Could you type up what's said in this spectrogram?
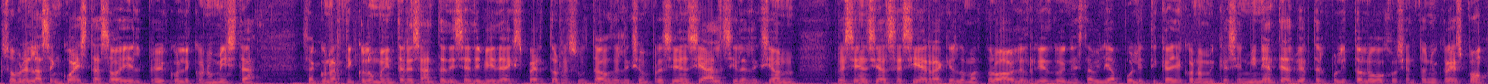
sobre las encuestas. Hoy el periódico El Economista sacó un artículo muy interesante, dice, divide a expertos resultados de elección presidencial. Si la elección presidencial se cierra, que es lo más probable, el riesgo de inestabilidad política y económica es inminente, advierte el politólogo José Antonio Crespo.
